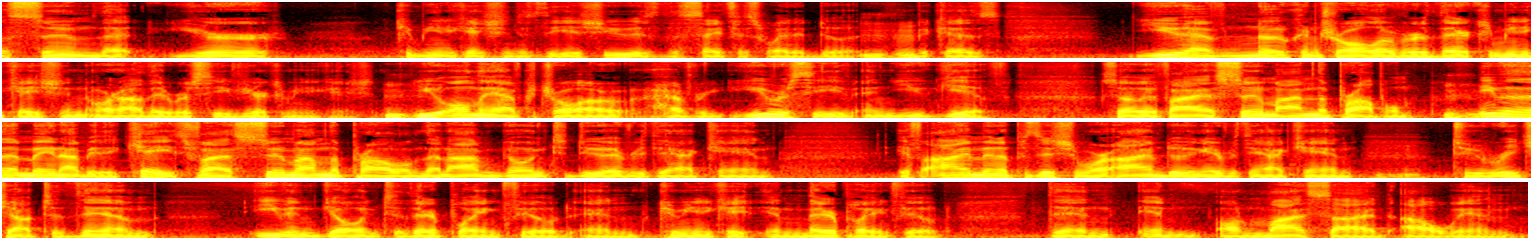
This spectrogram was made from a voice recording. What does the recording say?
assume that your communication is the issue is the safest way to do it Mm-hmm. because you have no control over their communication or how they receive your communication. Mm-hmm. You only have control over however you receive and you give. So if I assume I'm the problem, Mm-hmm. even though that may not be the case, if I assume I'm the problem, then I'm going to do everything I can. If I'm in a position where I'm doing everything I can Mm-hmm. to reach out to them, even going to their playing field and communicate in their playing field, then in on my side I'll win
